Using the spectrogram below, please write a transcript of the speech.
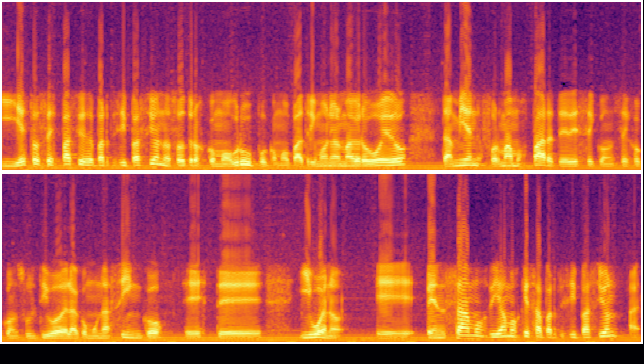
y estos espacios de participación, nosotros como grupo, como Patrimonio Almagro Boedo, también formamos parte de ese Consejo Consultivo de la Comuna 5, este, y bueno, eh, pensamos, digamos, que esa participación, ah,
